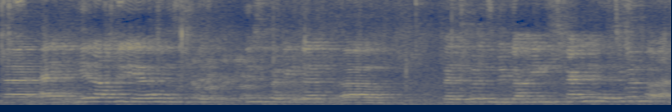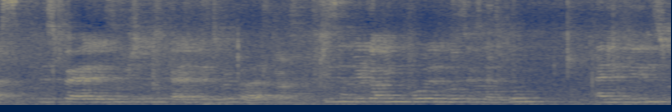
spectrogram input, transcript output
Uh, and year after year, this, this particular uh, festival is becoming it's kind of festival for us. This fair exhibition is kind of festival for us. This is becoming more and more successful and it yields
